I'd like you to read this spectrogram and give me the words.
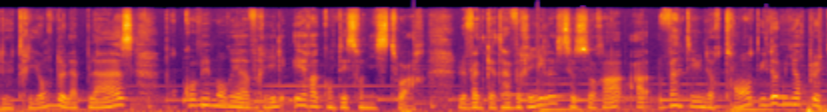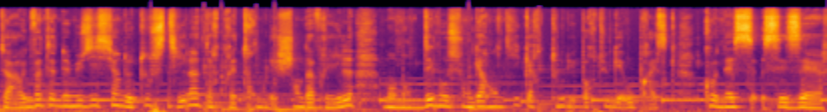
de triomphe de la place commémorer avril et raconter son histoire. Le 24 avril, ce sera à 21h30 une demi-heure plus tard, une vingtaine de musiciens de tout style interpréteront les chants d'avril, moment d'émotion garanti car tous les Portugais ou presque connaissent ces airs.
